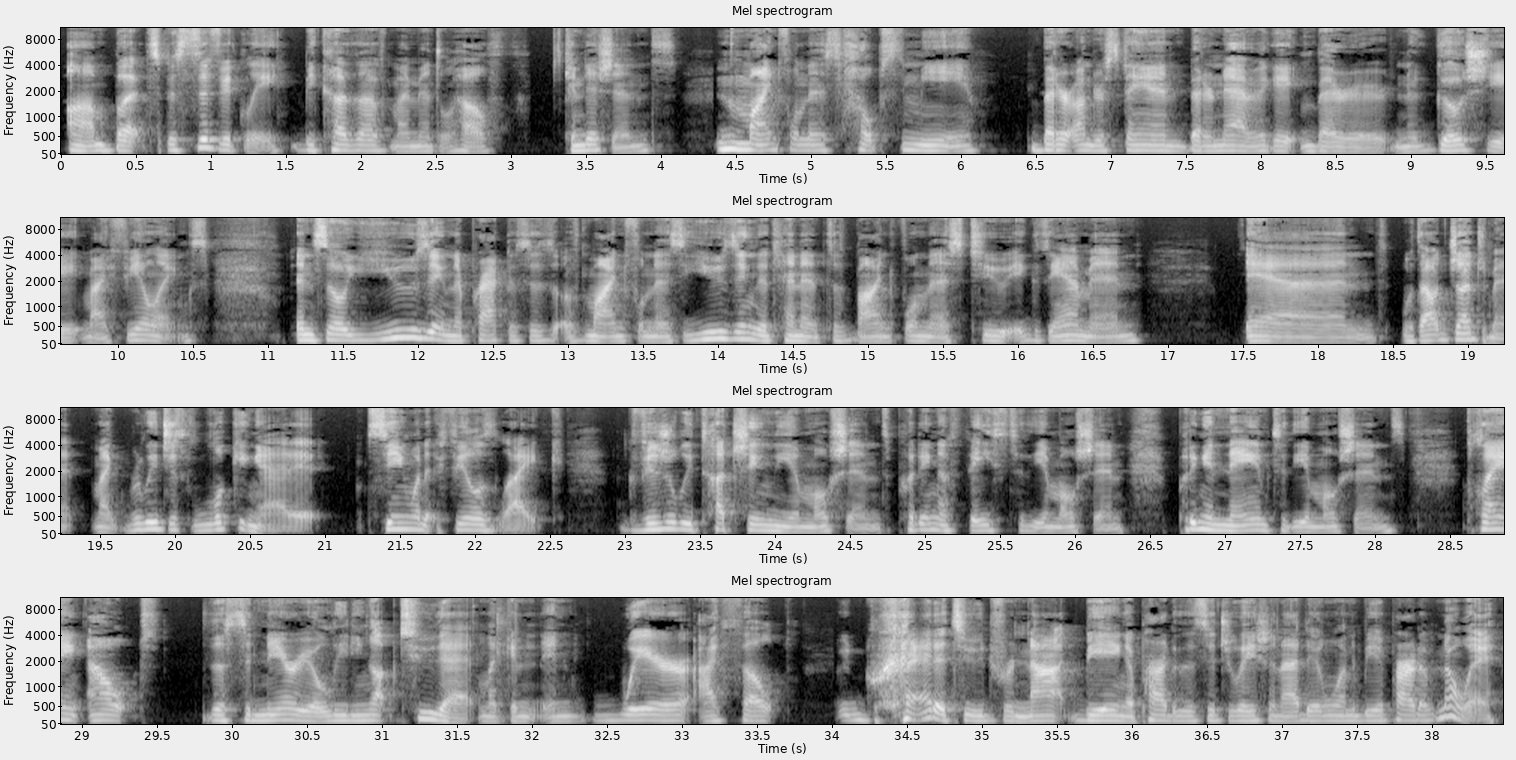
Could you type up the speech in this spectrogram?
Um, but specifically because of my mental health conditions, mindfulness helps me better understand, better navigate, and better negotiate my feelings. And so using the practices of mindfulness, using the tenets of mindfulness to examine and without judgment, like really just looking at it, seeing what it feels like, visually touching the emotions, putting a face to the emotion, putting a name to the emotions, playing out the scenario leading up to that, like and, and where I felt gratitude for not being a part of the situation I didn't want to be a part of. No way.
